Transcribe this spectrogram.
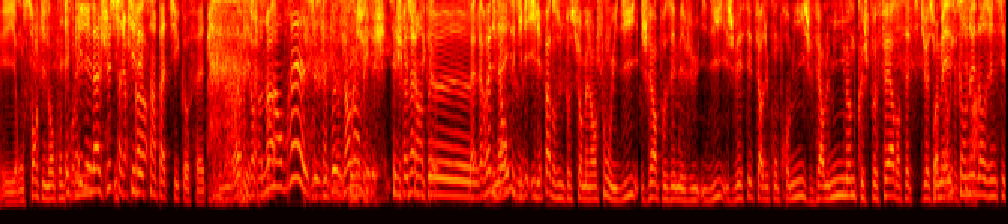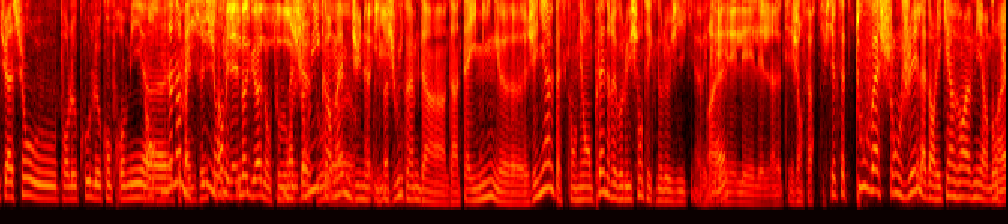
Et on sent qu'il est dans le compromis. Est-ce qu'il est là juste Il parce qu'il pas- est sympathique au fait Non, mais en vrai, c'est une question un peu. La, vraie différence, c'est qu'il est- pas dans une posture Mélenchon où il dit je vais imposer mes vues. Il dit je vais essayer de faire du compromis, je vais faire le minimum que je peux faire dans cette situation. Mais est-ce qu'on est dans une situation où, pour le coup, le compromis. euh, non, c'est non, mais si. Non, mais il a une gueule, donc tout le il monde jouit euh, d'une, il passe jouit quand même d'un, d'un timing euh, génial parce qu'on est en pleine révolution technologique avec l'intelligence artificielle. Ça, tout va changer là dans les 15 ans à venir. Donc,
